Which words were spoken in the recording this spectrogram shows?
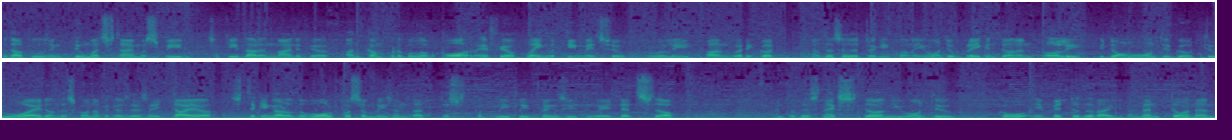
without losing too much time or speed. So keep that in mind if you're uncomfortable or, if you're playing with teammates who really aren't very good. Now this is a tricky corner. You want to break and turn in early. You don't want to go too wide on this corner because there's a tire sticking out of the wall for some reason that just completely brings you to a dead stop. And for this next turn you want to go a bit to the right and then turn in.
